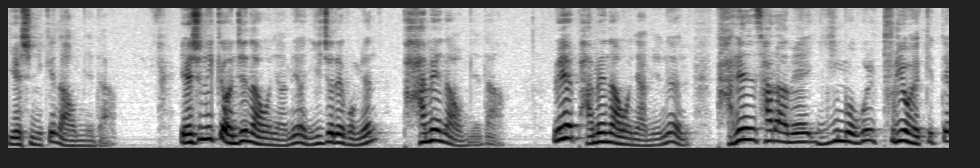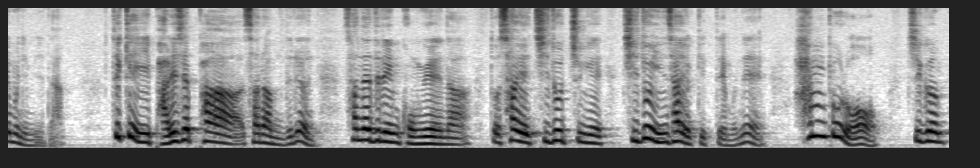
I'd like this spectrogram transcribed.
예수님께 나옵니다. 예수님께 언제 나오냐면 2절에 보면 밤에 나옵니다. 왜 밤에 나오냐면은 다른 사람의 이목을 두려워했기 때문입니다. 특히 이 바리세파 사람들은 사내들인 공회나 또 사회 지도층의 지도 인사였기 때문에 함부로 지금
